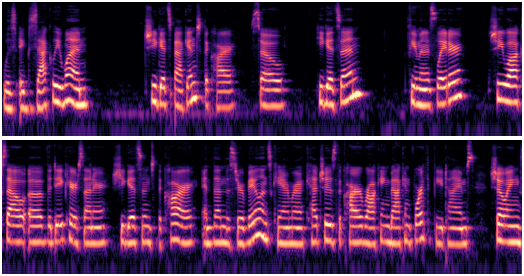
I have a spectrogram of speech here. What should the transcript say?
was exactly when she gets back into the car. So he gets in. A few minutes later, she walks out of the daycare center. She gets into the car, and then the surveillance camera catches the car rocking back and forth a few times, showing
